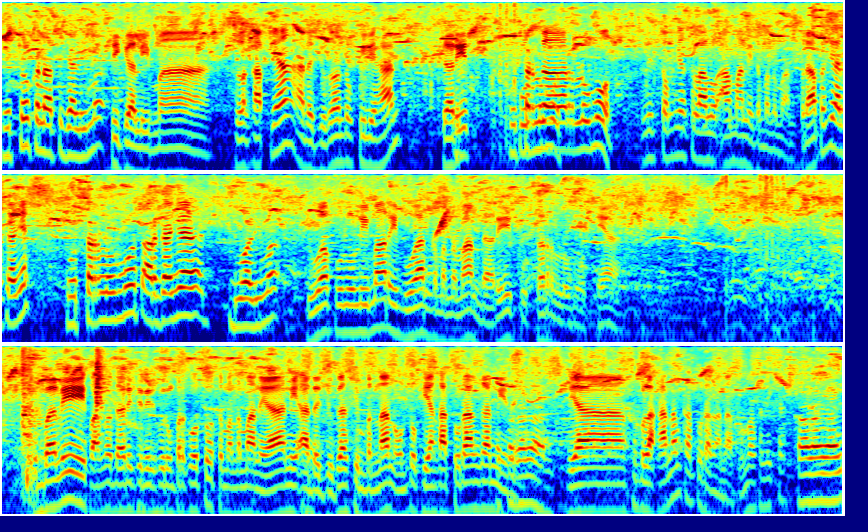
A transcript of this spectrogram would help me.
itu kena 35. 35. Selengkapnya ada juga untuk pilihan dari Puter puter, lumut. Ini stoknya selalu aman nih teman-teman. Berapa sih harganya? Puter lumut harganya 25. 25 ribuan teman-teman dari puter lumutnya. Kembali pantau dari jenis burung perkutut teman-teman ya. Ini ada juga simpenan untuk yang katurangan ini. Katurangan. Yang sebelah kanan katurangan apa Mas Andika? Kalau yang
